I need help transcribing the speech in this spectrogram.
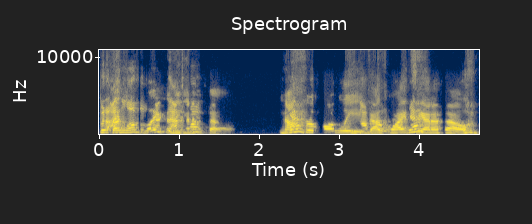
but that's I love the fact that's NFL not yeah. for long league. Not That's for, why it's yeah. the NFL.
